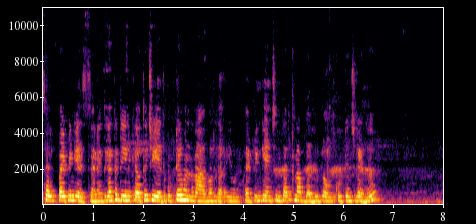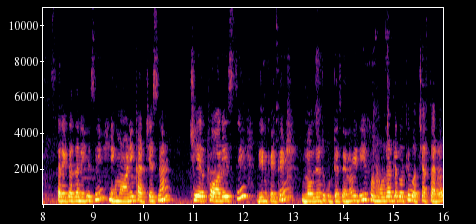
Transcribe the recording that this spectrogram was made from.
సెల్ఫ్ పైపింగ్ వేస్తాను ఎందుకంటే దీనికి అయితే చేతి కుట్టే ఉంది నార్మల్గా ఇప్పుడు పైపింగ్ వేయించిన తర్వాత నాకు దగ్గర బ్లౌజ్ కుట్టించలేదు. సరే కదా అనేసి ఇంక మార్నింగ్ కట్ చేసిన చీర ఫాల్ వేసి దీనికైతే బ్లౌజ్ అయితే కుట్టేసాను. ఇది ఇప్పుడు మూడు గంటలకు అయితే వచ్చేస్తారు.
